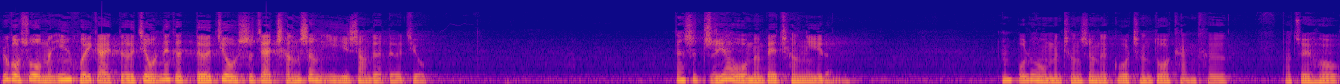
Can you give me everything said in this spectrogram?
如果说我们因悔改得救，那个得救是在成圣意义上的得救。但是只要我们被称义了，那不论我们成圣的过程多坎坷，到最后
